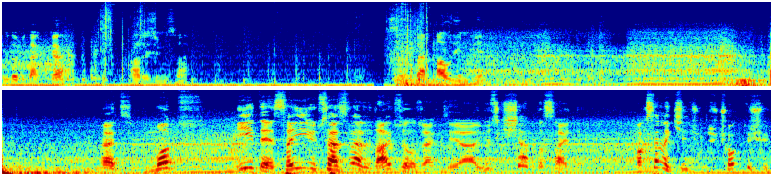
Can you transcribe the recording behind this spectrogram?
burada bir dakika. Aracımız var. Seni ben alayım bir. Evet. Mod iyi de sayıyı yükselselerdi daha güzel olacaktı ya. 100 kişi atlasaydı. Baksana kill çok düşük.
